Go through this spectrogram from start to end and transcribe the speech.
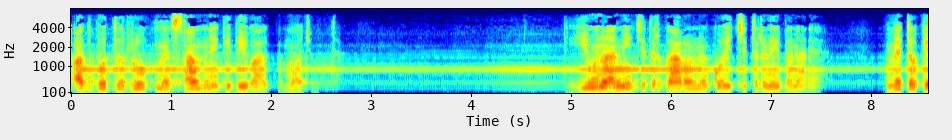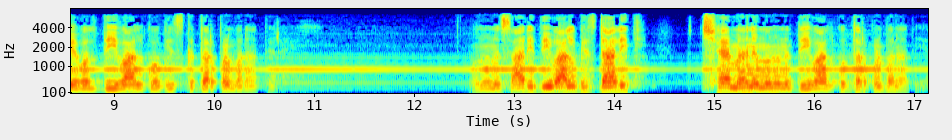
अद्भुत रूप में सामने की दीवार पर मौजूद था। यूनानी चित्रकारों ने कोई चित्र नहीं बनाया। वे तो केवल दीवाल को घिस के दर्पण बनाते रहे। उन्होंने सारी दीवाल घिस डाली थी। छह महीने में उन्होंने दीवाल को दर्पण बना दिया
